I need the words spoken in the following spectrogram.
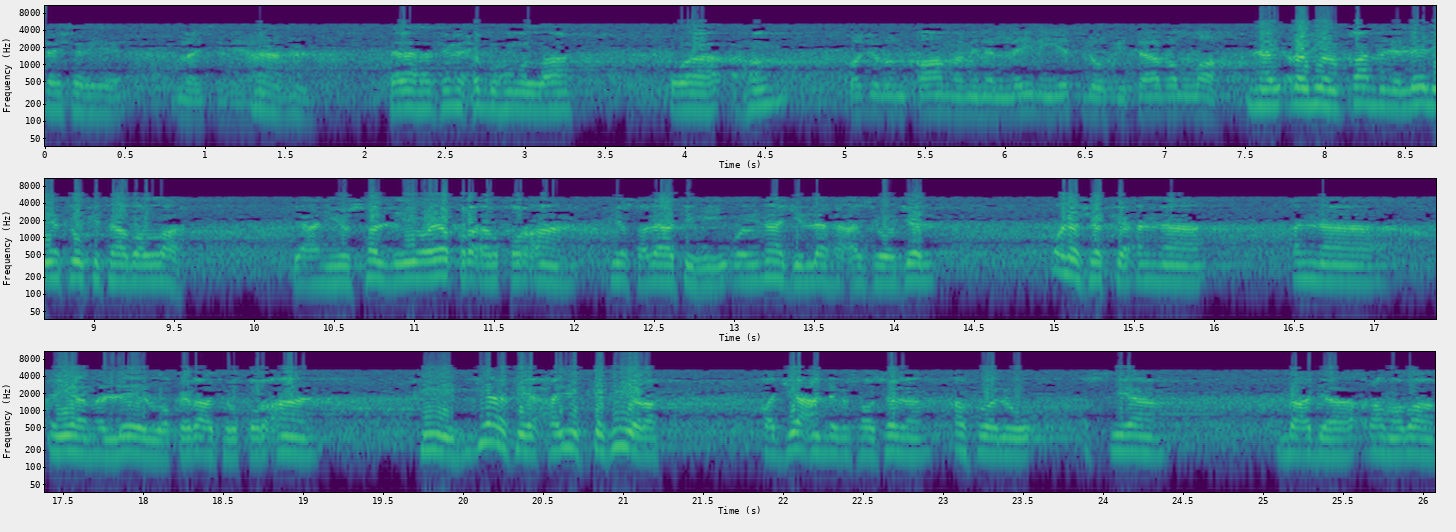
ليس فيه. ليس فيه. نعم نعم. ثلاثة يحبهم الله وهم رجل قام من الليل يتلو كتاب الله. رجل قام من الليل يتلو كتاب الله. يعني يصلي ويقرأ القرآن في صلاته ويناجي الله عز وجل. ولا شك أن أن قيام الليل وقراءة القرآن فيه جاء في أحاديث كثيرة قد جاء النبي صلى الله عليه وسلم أفضل الصيام بعد رمضان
